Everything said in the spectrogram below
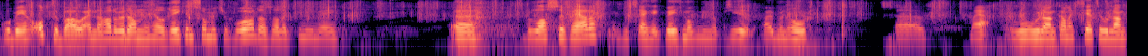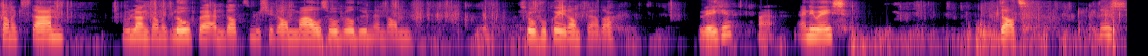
proberen op te bouwen. En daar hadden we dan een heel rekensommetje voor. Daar zal ik je niet mee belasten verder. Ik moet zeggen, ik weet hem ook niet meer precies uit mijn hoofd. Uh, maar ja, hoe, lang kan ik zitten? Hoe lang kan ik staan? Hoe lang kan ik lopen? En dat moest je dan maal zoveel doen. En dan zoveel kun je dan per dag bewegen. Nou ja, anyways. Dat. Dus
